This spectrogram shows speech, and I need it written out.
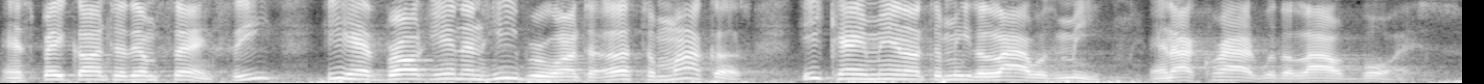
and spake unto them, saying, See, he hath brought in an Hebrew unto us to mock us. He came in unto me to lie with me, and I cried with a loud voice.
